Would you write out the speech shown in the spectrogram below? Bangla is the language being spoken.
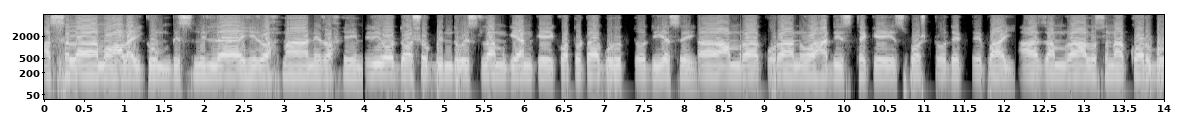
আসসালামু আলাইকুম। বিসমিল্লাহ রহমান রহিম। প্রিয় দর্শক বিন্দু ইসলাম জ্ঞানকে কতটা গুরুত্ব দিয়েছে তা আমরা কোরআন ও হাদিস থেকে স্পষ্ট দেখতে পাই। আজ আমরা আলোচনা করব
